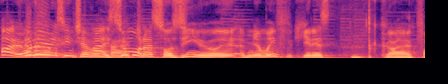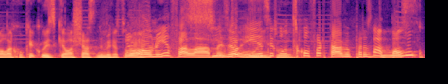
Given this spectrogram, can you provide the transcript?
Ah, Eu não ia me sentir à Ah, e se eu vontade. morasse sozinho, eu- a minha mãe querer ah, falar qualquer coisa que ela achasse na minha casa, Não, eu não ia falar, mas eu ia ser muito. desconfortável para as Ah, duas. pau no cu.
